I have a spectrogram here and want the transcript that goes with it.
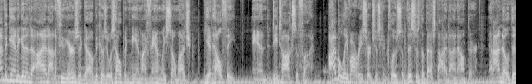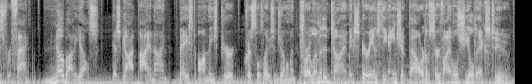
I began to get into iodine a few years ago because it was helping me and my family so much get healthy and detoxify. I believe our research is conclusive. This is the best iodine out there. And I know this for a fact. Nobody else has got iodine based on these pure crystals, ladies and gentlemen. For a limited time, experience the ancient power of Survival Shield X2.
